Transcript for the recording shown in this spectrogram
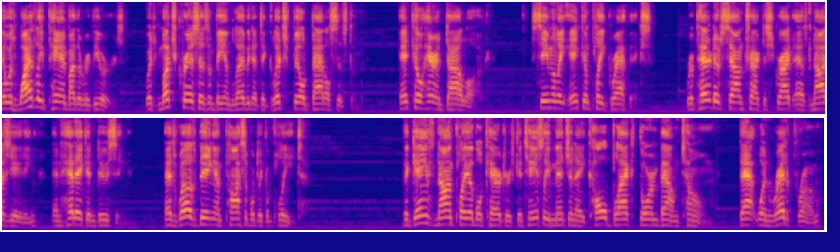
It was widely panned by the reviewers, with much criticism being levied at the glitch-filled battle system, incoherent dialogue, seemingly incomplete graphics, repetitive soundtrack described as nauseating and headache-inducing, as well as being impossible to complete. The game's non-playable characters continuously mention a coal-black thorn-bound tome that, when read from,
